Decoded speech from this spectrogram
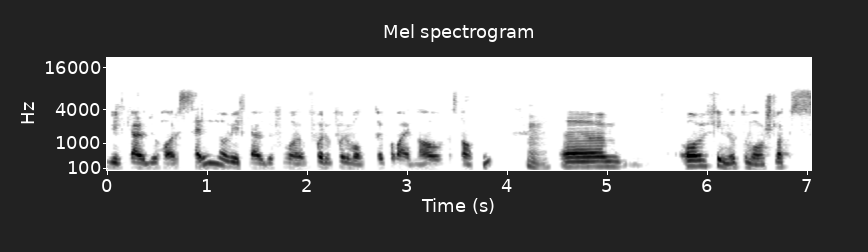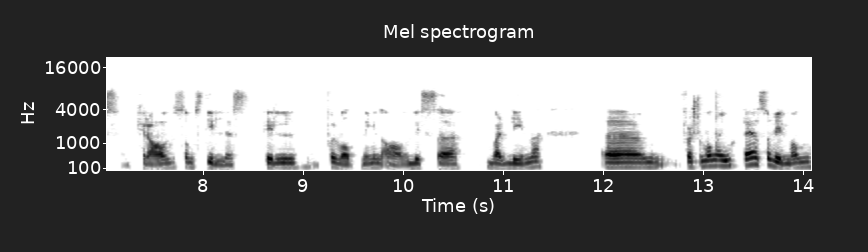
Hvilke er det du har selv, og hvilke er det du for, for, forvalter på vegne av staten? Mm og finne ut hva slags krav som stilles til forvaltningen av disse verdiene. Eh, først når man har gjort det, så vil man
